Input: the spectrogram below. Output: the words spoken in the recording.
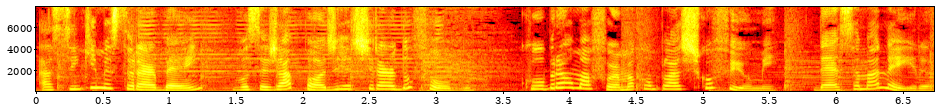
Assim que misturar bem, você já pode retirar do fogo. Cubra uma forma com plástico filme, dessa maneira.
